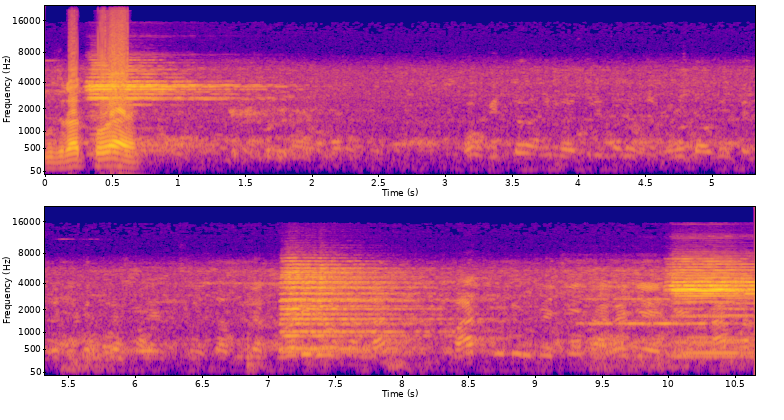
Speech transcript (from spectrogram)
गुजरात थोडा आहे. पाच कोटी रुपयाची जागा जी आहे ती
